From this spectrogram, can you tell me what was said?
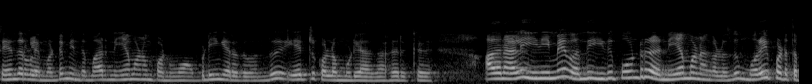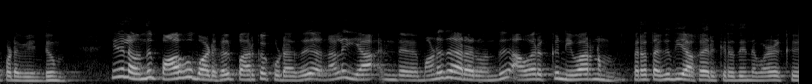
சேர்ந்தவர்களை மட்டும் இந்த மாதிரி நியமனம் பண்ணுவோம் அப்படிங்கிறது வந்து ஏற்றுக்கொள்ள முடியாததாக இருக்குது அதனால் இனிமேல் வந்து இது போன்ற நியமனங்கள் வந்து முறைப்படுத்தப்பட வேண்டும். இதில் வந்து பாகுபாடுகள் பார்க்கக்கூடாது. அதனால் யா இந்த மனுதாரர் வந்து அவருக்கு நிவாரணம் பெற தகுதியாக இருக்கிறது இந்த வழக்கு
